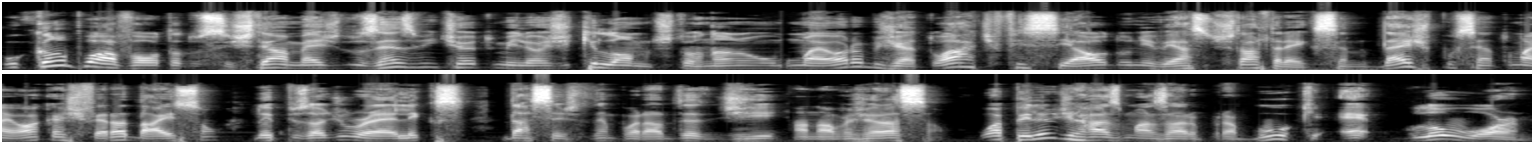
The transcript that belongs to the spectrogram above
O campo à volta do sistema mede 228 milhões de quilômetros, tornando o maior objeto artificial do universo de Star Trek, sendo 10% maior que a esfera Dyson do episódio Relics da sexta temporada de A Nova Geração. O apelido de Razmazaro para Book é Glowworm,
